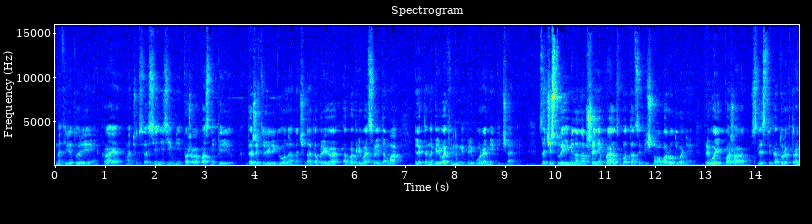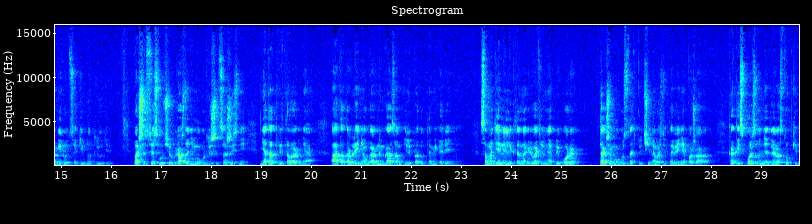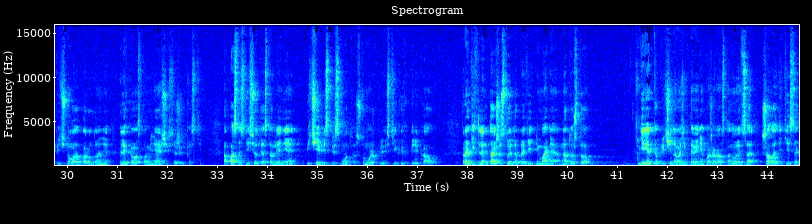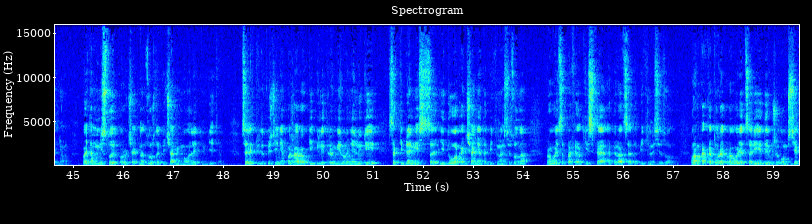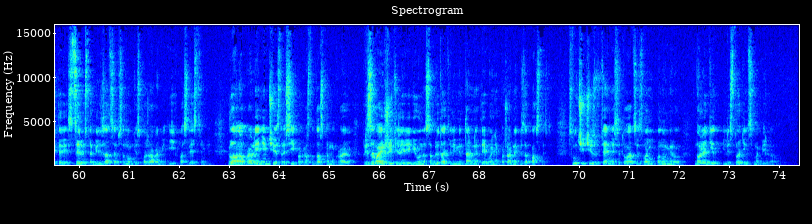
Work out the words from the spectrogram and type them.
На территории края начался осенне-зимний пожароопасный период, когда жители региона начинают обогревать свои дома электронагревательными приборами и печами. Зачастую именно нарушение правил эксплуатации печного оборудования приводит к пожарам, вследствие которых травмируются и гибнут люди. В большинстве случаев граждане могут лишиться жизни не от открытого огня, а от отравления угарным газом или продуктами горения. Самодельные электронагревательные приборы также могут стать причиной возникновения пожара, как использование для растопки печного оборудования легковоспламеняющихся жидкостей. Опасность несет и оставление печей без присмотра, что может привести к их перекалу. Родителям также стоит обратить внимание на то, что нередко причиной возникновения пожаров становится шалость детей с огнем. Поэтому не стоит поручать надзор за печами малолетним детям. В целях предупреждения пожаров, гибели и травмирования людей с октября месяца и до окончания отопительного сезона проводится профилактическая операция «Отопительный сезон», в рамках которой проводятся рейды в жилом секторе с целью стабилизации обстановки с пожарами и их последствиями. Главное управление МЧС России по Краснодарскому краю призывает жителей региона соблюдать элементарные требования пожарной безопасности. В случае чрезвычайной ситуации звонить по номеру 01 или 101 с мобильного.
